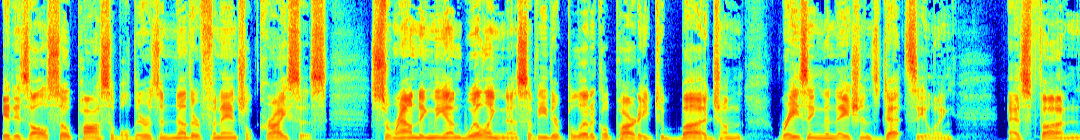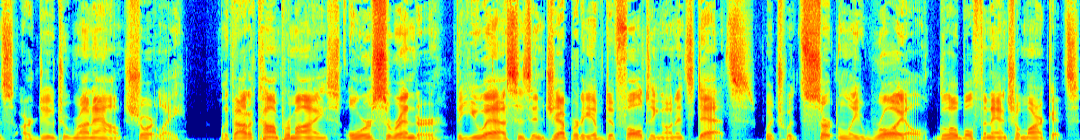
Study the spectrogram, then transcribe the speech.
it is also possible there is another financial crisis surrounding the unwillingness of either political party to budge on raising the nation's debt ceiling, as funds are due to run out shortly. Without a compromise or surrender, the U.S. is in jeopardy of defaulting on its debts, which would certainly roil global financial markets.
